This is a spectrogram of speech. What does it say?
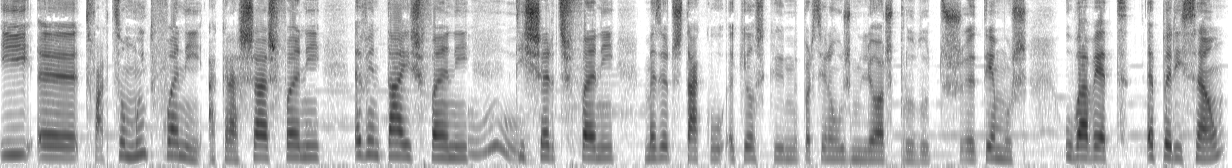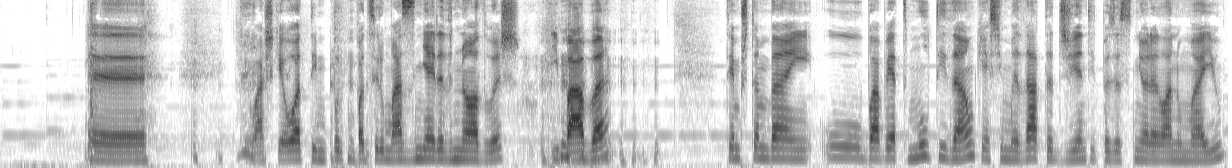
E eh, de facto são muito funny. Há crachás funny, aventais funny, t-shirts funny, mas eu destaco aqueles que me pareceram os melhores produtos. Eh, temos o Babette Aparição. eh, eu acho que é ótimo porque pode ser uma azinheira de nódoas e baba. Temos também o Babette Multidão, que é assim uma data de gente e depois a senhora lá no meio.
